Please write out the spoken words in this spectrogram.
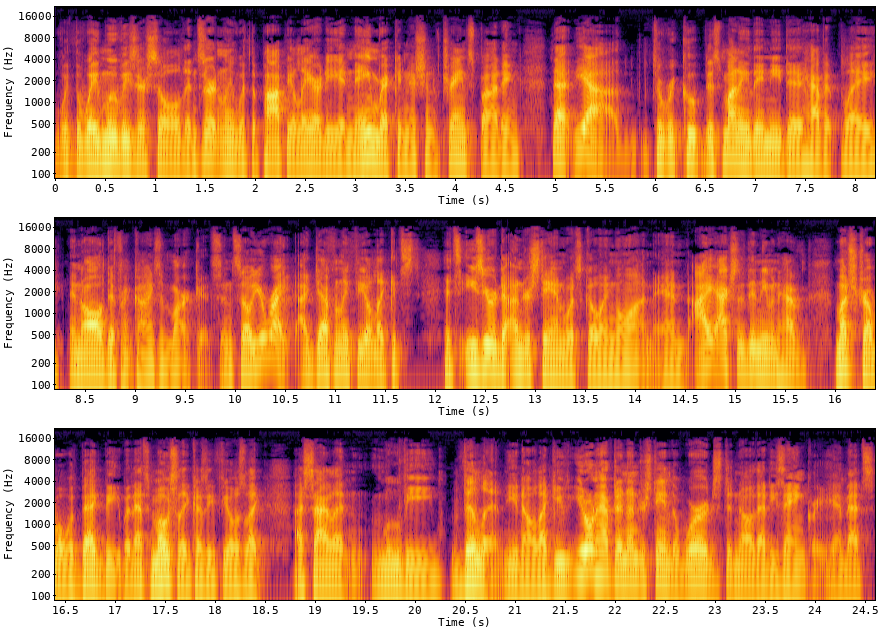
with the way movies are sold and certainly with the popularity and name recognition of Trainspotting that yeah to recoup this money they need to have it play in all different kinds of markets and so you're right i definitely feel like it's it's easier to understand what's going on and i actually didn't even have much trouble with begbie but that's mostly because he feels like a silent movie villain you know like you you don't have to understand the words to know that he's angry and that's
